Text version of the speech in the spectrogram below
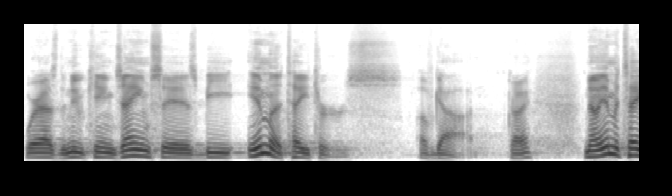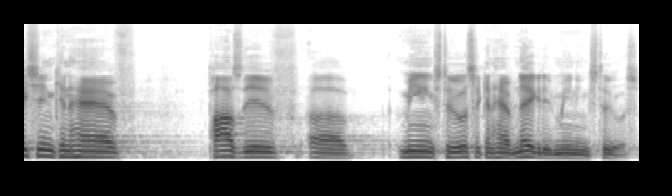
whereas the New King James says, be imitators of God, okay? Now, imitation can have positive uh, meanings to us, it can have negative meanings to us.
